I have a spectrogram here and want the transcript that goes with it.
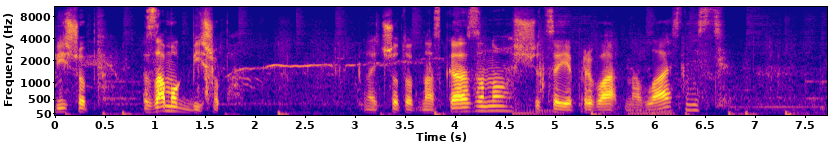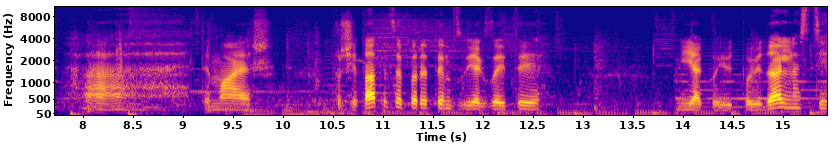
Бішоп. Замок Бішопа. Значить, що тут нас сказано? Що це є приватна власність. Ти маєш прочитати це перед тим, як зайти. Ніякої відповідальності.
